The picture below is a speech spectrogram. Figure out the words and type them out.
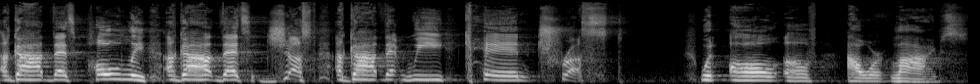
a God that's holy, a God that's just, a God that we can trust with all of our lives,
